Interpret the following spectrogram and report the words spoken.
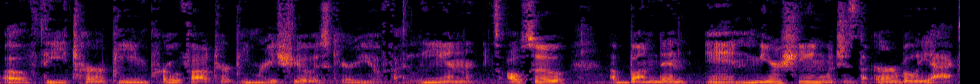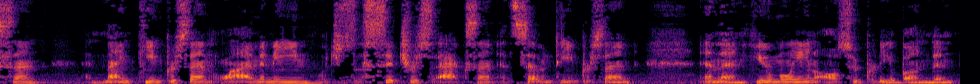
of the terpene profile, terpene ratio is caryophyllene. It's also abundant in myrcene, which is the herbally accent at 19%, limonene, which is a citrus accent, at 17%, and then humulene, also pretty abundant,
